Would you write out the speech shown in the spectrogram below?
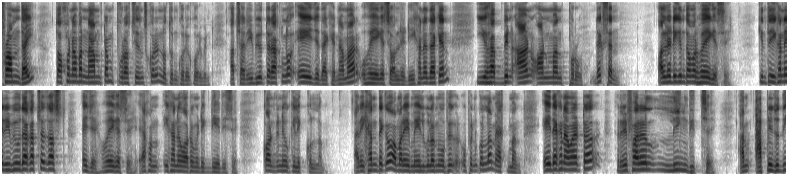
ফর্ম দেয়, তখন আবার নামটাম পুরো চেঞ্জ করে নতুন করে করবেন। আচ্ছা রিভিউতে রাখল, এই যে দেখেন, আমার হয়ে গেছে অলরেডি এখানে দেখেন you have been earn one month pro দেখছেন? অলরেডি কিন্তু আমার হয়ে গেছে। কিন্তু এখানে রিভিউ দেখাচ্ছে জাস্ট এই যে, হয়ে গেছে। এখন এখানে অটোমেটিক দিয়ে দিছে। কন্টিনিউ ক্লিক করলাম। আর এখান থেকেও আমার এই মেইলগুলো আমি ওপেন করলাম এক মান্থ এই দেখেন, আমার একটা রেফারেল লিঙ্ক দিচ্ছে। আমি আপনি যদি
